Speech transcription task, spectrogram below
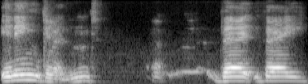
in England. Uh, they they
